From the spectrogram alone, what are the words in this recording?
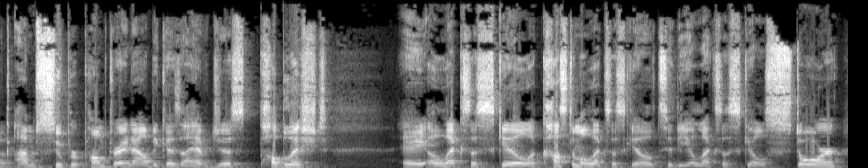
I'm super pumped right now because I have just published a Alexa skill, a custom Alexa skill to the Alexa Skills store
